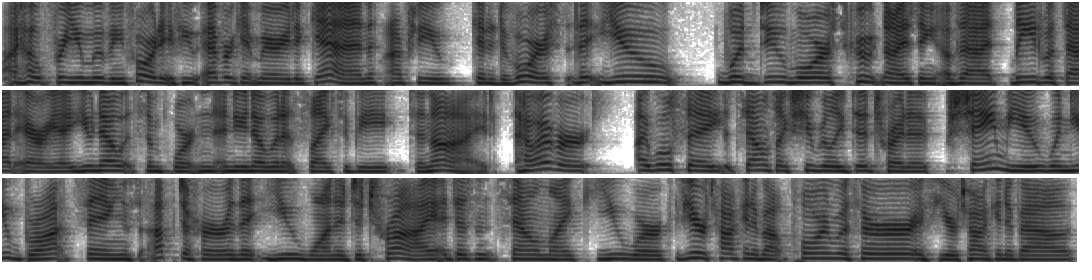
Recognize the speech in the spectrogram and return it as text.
I hope for you moving forward, if you ever get married again after you get a divorce, that you would do more scrutinizing of that, lead with that area. You know it's important and you know what it's like to be denied. However, I will say it sounds like she really did try to shame you when you brought things up to her that you wanted to try. It doesn't sound like you were, if you're talking about porn with her, if you're talking about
